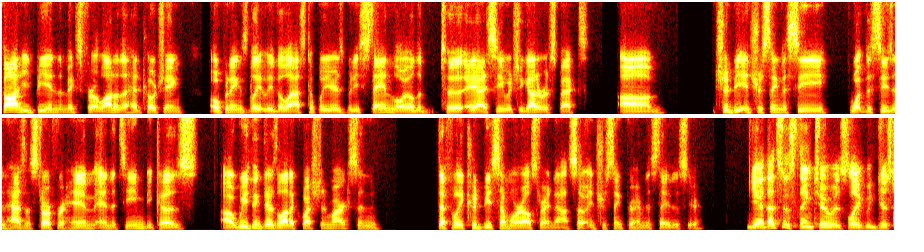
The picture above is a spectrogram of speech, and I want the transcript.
thought he'd be in the mix for a lot of the head coaching openings lately the last couple years, but he's staying loyal to, to AIC, which you got to respect. Um, should be interesting to see what the season has in store for him and the team because uh, we think there's a lot of question marks and definitely could be somewhere else right now. So interesting for him to stay this year. Yeah, that's his thing too. Is like we just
